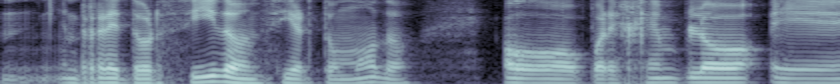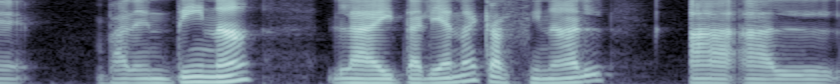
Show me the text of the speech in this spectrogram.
mm, retorcido en cierto modo. O, por ejemplo, eh, Valentina, la italiana, que al final, al,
